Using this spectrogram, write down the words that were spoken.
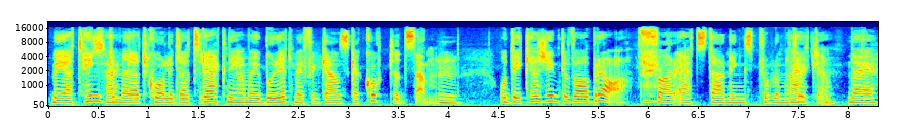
Men jag tänker mig Säkert. att kolhydraträkning har man ju börjat med för ganska kort tid sedan. Mm. Och det kanske inte var bra för ätstörningsproblematiken. Verkligen. Nej.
